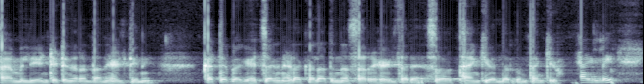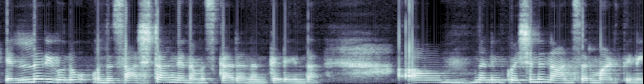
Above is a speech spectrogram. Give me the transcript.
ಫ್ಯಾಮಿಲಿ ಎಂಟರ್ಟೈನರ್ ಅಂತ ನಾನು ಹೇಳ್ತೀನಿ. ಕತೆ ಬಗ್ಗೆ ಹೆಚ್ಚಾಗಿ ಹೇಳಕ್ಕಲ್ಲ ಅದನ್ನ ಸರ್ ಹೇಳ್ತಾರೆ. ಸೊ ಥ್ಯಾಂಕ್ ಯು ಎಲ್ಲರಿಗೂ ಥ್ಯಾಂಕ್ ಯು ಇಲ್ಲಿ ಎಲ್ಲರಿಗೂ ಒಂದು ಸಾಷ್ಟಾಂಗ ನಮಸ್ಕಾರ ನನ್ನ ಕಡೆಯಿಂದ. ನಾನು ನಿಮ್ಮ ಕ್ವೆಶನ್ ಆನ್ಸರ್ ಮಾಡ್ತೀನಿ.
